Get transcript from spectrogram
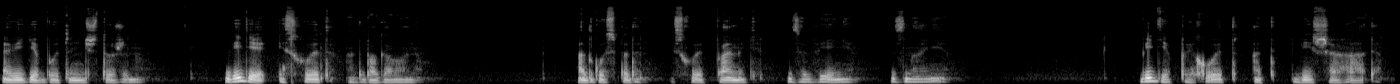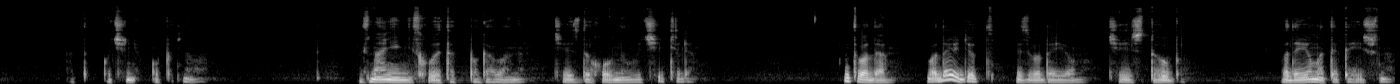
Авидия будет уничтожена. Видия исходит от Бхагавана. От Господа исходит память, забвение, знание. Видия приходит от Вишарада, от очень опытного Знание не сходит от Бхагавана через духовного учителя. Вот вода. Вода идет из водоема, через трубы. Водоем – это Кришна,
